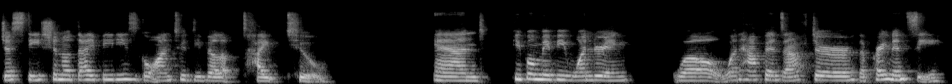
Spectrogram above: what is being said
gestational diabetes go on to develop type 2. And people may be wondering, well, what happens after the pregnancy?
